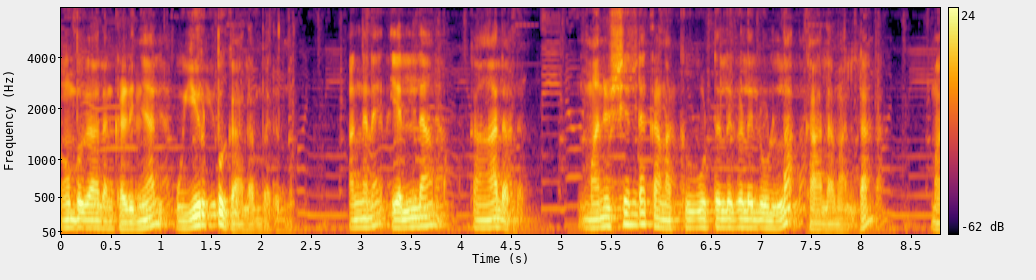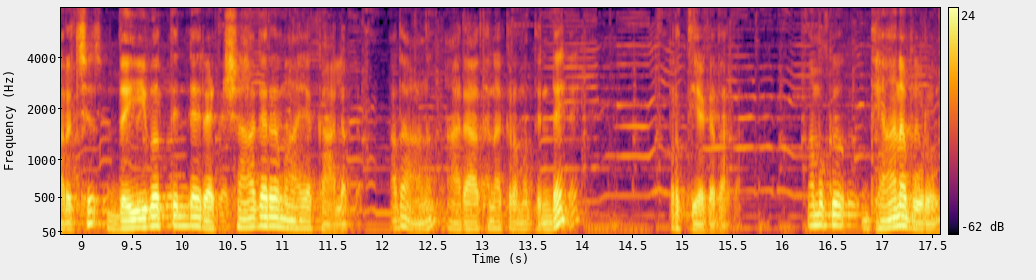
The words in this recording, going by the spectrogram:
നോമ്പ് കാലം കഴിഞ്ഞാൽ ഉയർപ്പ് കാലം വരുന്നു. അങ്ങനെ എല്ലാം കാലം മനുഷ്യന്റെ കണക്കുകൂട്ടലുകളിലുള്ള കാലമല്ല മറിച്ച് ദൈവത്തിന്റെ രക്ഷാകരമായ കാലം. അതാണ് ആരാധനാക്രമത്തിന്റെ പ്രത്യേകത. നമുക്ക് ധ്യാനപൂർവം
